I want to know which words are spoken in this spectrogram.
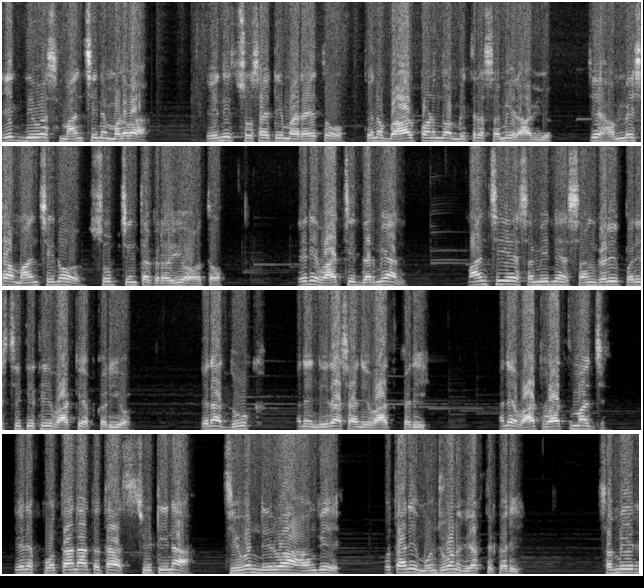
એક દિવસ માનસીને મળવા તેની જ સોસાયટીમાં રહેતો તેનો બાળપણનો મિત્ર સમીર આવ્યો, જે હંમેશા માનસીનો શુભચિંતક રહ્યો હતો. તેની વાતચીત દરમિયાન માનસીએ સમીરને સંઘળી પરિસ્થિતિથી વાકેફ કર્યો. તેના દુઃખ અને નિરાશાની વાત કરી અને વાત વાતમાં જ તેણે પોતાના તથા સ્વીટીના જીવન નિર્વાહ અંગે પોતાની મૂંઝવણ વ્યક્ત કરી. સમીર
